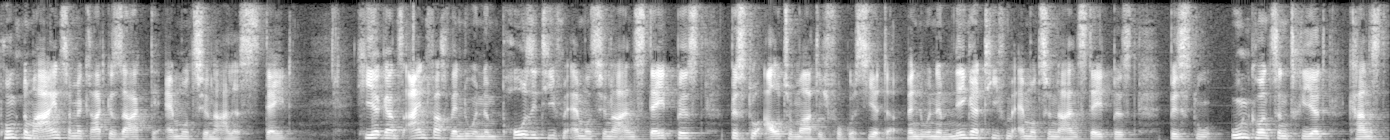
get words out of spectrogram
Punkt Nummer eins haben wir gerade gesagt, der emotionale State. Hier ganz einfach, wenn du in einem positiven emotionalen State bist, bist du automatisch fokussierter. Wenn du in einem negativen emotionalen State bist, bist du unkonzentriert, kannst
